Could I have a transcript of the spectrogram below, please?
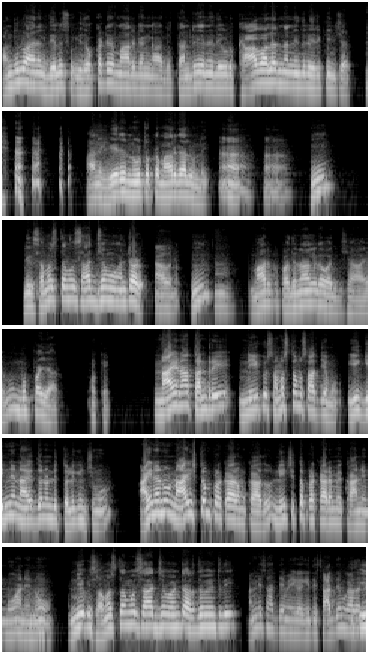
అందులో ఆయనకు తెలుసు ఇదొక్కటే మార్గం కాదు. తండ్రి అనే దేవుడు కావాలని నన్ను ఇందులో ఇరికించాడు. ఆయనకు వేరే నూటొక్క మార్గాలు ఉన్నాయి? నీకు సమస్తము సాధ్యము అంటాడు. అవును. మార్కు పద్నాలుగవ అధ్యాయము ముప్పై ఆరు ఓకే. నాయన తండ్రి నీకు సమస్తము సాధ్యము. ఈ గిన్నె నా యుద్ధ నుండి తొలగించుము. అయినను నా ఇష్టం ప్రకారం కాదు నీ చిత్త ప్రకారమే కానిమ్ము అనెను. నీకు సమస్తము సాధ్యం అంటే అర్థం ఏంటిది? అన్ని సాధ్యమే ఇక ఇది సాధ్యం ఈ కాదని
